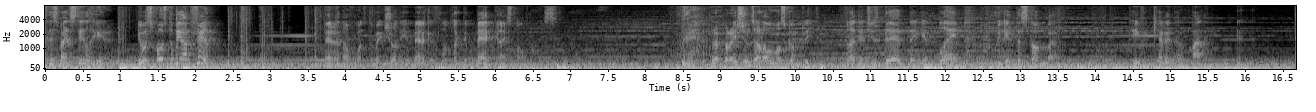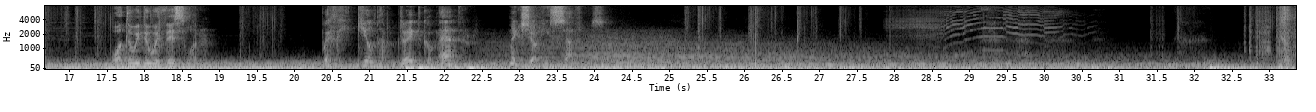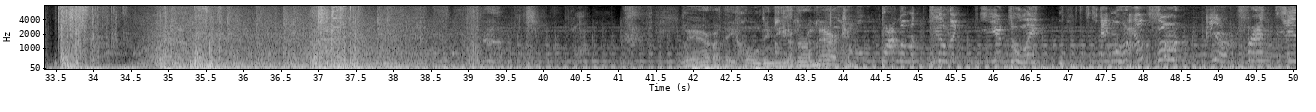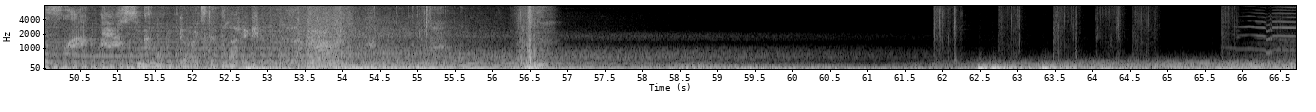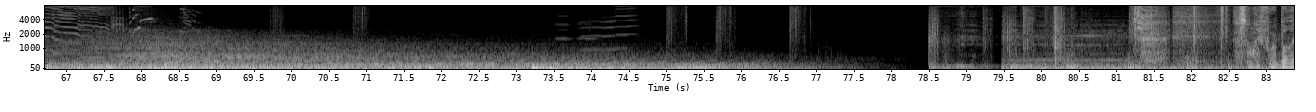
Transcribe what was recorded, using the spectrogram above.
Why is this man still here? He was supposed to be on film. Marinov wants to make sure the Americans look like the bad guys in all of this. The preparations are almost complete. Vladich is dead, they get blamed, we get the stockpile. They even carried our money. What do we do with this one? Well, he killed our great commander. Make sure he suffers. Holding the other American?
